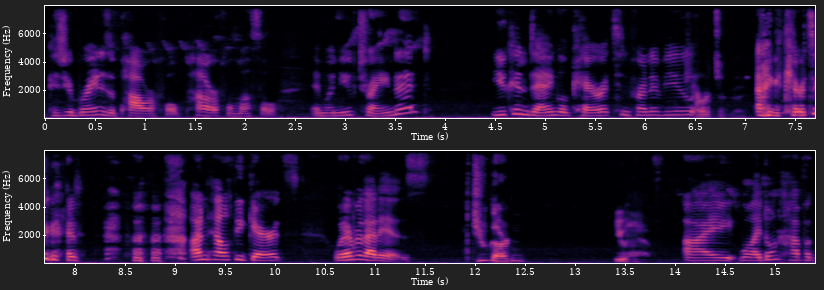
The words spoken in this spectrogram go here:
because your brain is a powerful, powerful muscle, and when you've trained it, you can dangle carrots in front of you Carrots are good. carrots are good. Unhealthy carrots, whatever that is. Did you garden? You have. I well, I don't have a,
